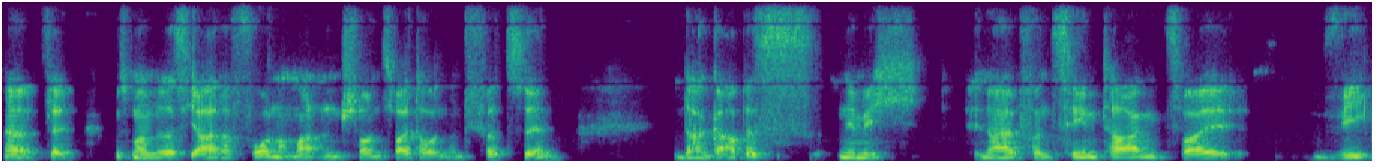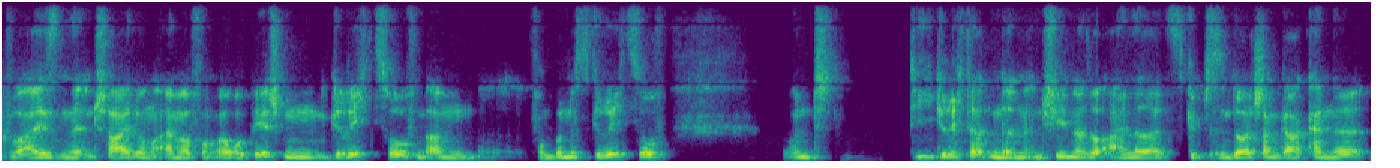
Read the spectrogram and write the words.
Vielleicht muss man das Jahr davor nochmal anschauen, 2014. Da gab es nämlich innerhalb von zehn Tagen zwei wegweisende Entscheidung, einmal vom Europäischen Gerichtshof und dann vom Bundesgerichtshof. Und die Gerichte hatten dann entschieden, also einerseits gibt es in Deutschland gar keine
